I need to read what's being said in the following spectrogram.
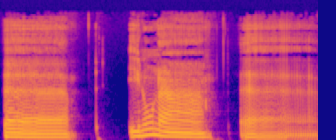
eh, in una eh,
